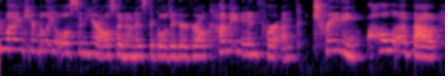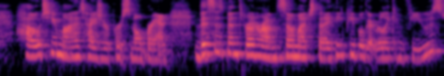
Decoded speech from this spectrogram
Everyone, Kimberly Olson here, also known as the Goal Digger Girl, coming in for a training all about how to monetize your personal brand. This has been thrown around so much that I think people get really confused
